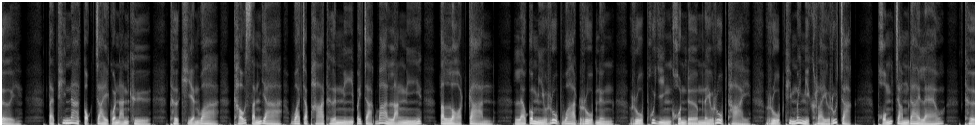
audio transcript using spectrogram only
เลย แต่ที่น่าตกใจกว่านั้นคือ เธอเขียนว่า เขาสัญญาว่าจะพาเธอหนีไปจากบ้านหลังนี้ ตลอดกาล แล้วก็มีรูปวาดรูปหนึ่ง รูปผู้หญิงคนเดิมในรูปถ่าย รูปที่ไม่มีใครรู้จัก ผมจำได้แล้ว เธอ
